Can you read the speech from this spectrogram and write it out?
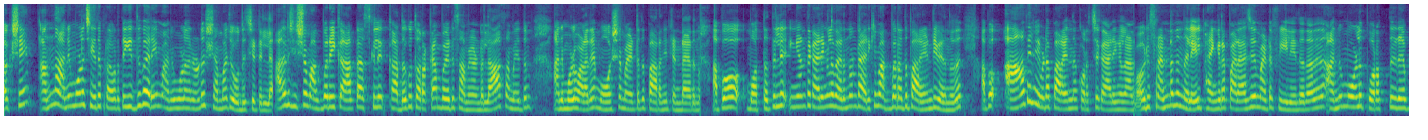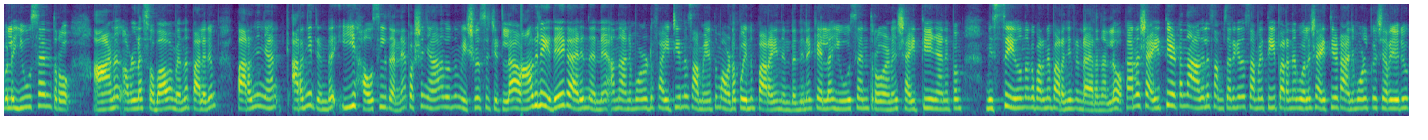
പക്ഷേ അന്ന് അനുമോൾ ചെയ്ത പ്രവൃത്തി ഇതുവരെയും അനുമോളനോട് ക്ഷമ ചോദിച്ചിട്ടില്ല. അതിനുശേഷം അക്ബർ ഈ കാർ കഥകു തുറക്കാൻ പോയ ഒരു സമയമുണ്ടല്ലോ. ആ സമയത്തും അനുമോൾ വളരെ മോശമായിട്ട് പറഞ്ഞിട്ടുണ്ടായിരുന്നു. അപ്പോൾ മൊത്തത്തിൽ ഇങ്ങനത്തെ കാര്യങ്ങൾ വരുന്നുണ്ടായിരിക്കും അക്ബർ അത് പറയേണ്ടി വരുന്നത്. അപ്പോൾ ആദ്യം ഇവിടെ പറയുന്ന കുറച്ച് കാര്യങ്ങളാണ്. ഒരു ഫ്രണ്ട് എന്ന നിലയിൽ ഭയങ്കര പരാജയമായിട്ട് ഫീൽ ചെയ്തത്. അതായത് അനുമോൾ പുറത്ത് ഇതേപോലെ യൂസ് ആൻഡ് ത്രോ ആണ് അവളുടെ സ്വഭാവം എന്ന് പലരും പറഞ്ഞ് ഞാൻ അറിഞ്ഞിട്ടുണ്ട് ഈ ഹൗസിൽ തന്നെ. പക്ഷേ ഞാനതൊന്നും വിശ്വസിച്ചിട്ടില്ല. അതിൽ ഇതേ കാര്യം തന്നെ അന്ന് അനുമോളോട് ഫൈറ്റ് ചെയ്യുന്ന സമയത്തും അവിടെ പോയി പറയുന്നുണ്ട്. നിനക്കെല്ലാം യൂസ് ആൻഡ് ത്രോ ആണ്. ശൈത്യയെ ഞാനിപ്പം മിസ് ചെയ്യുന്നു എന്നൊക്കെ പറഞ്ഞ് പറഞ്ഞിട്ടുണ്ടായിരുന്നല്ലോ. കാരണം ശൈത്യമായിട്ട് അതിൽ സംസാരിക്കുന്ന സമയത്ത് ഈ പറഞ്ഞ പോലെ ശൈത്യയുടെ അനുമോൾക്ക് ചെറിയൊരു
